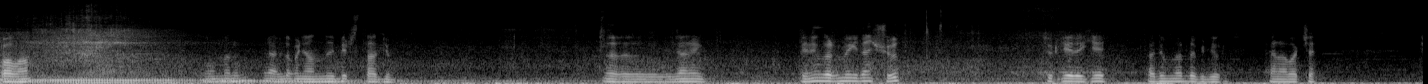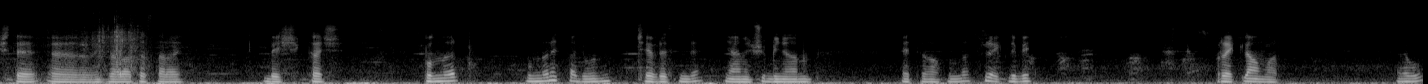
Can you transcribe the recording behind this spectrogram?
falan. Onların herhalde oynandığı bir stadyum. Ee, yani benim garibime giden şu. Türkiye'deki stadyumları da biliyoruz. Fenerbahçe, işte e, Galatasaray, Beşiktaş. Bunlar bunların stadyumunun çevresinde yani şu binanın etrafında sürekli bir reklam var. Yani bu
